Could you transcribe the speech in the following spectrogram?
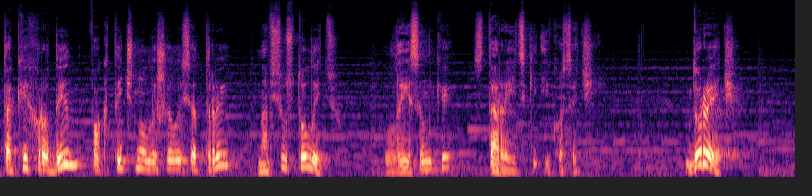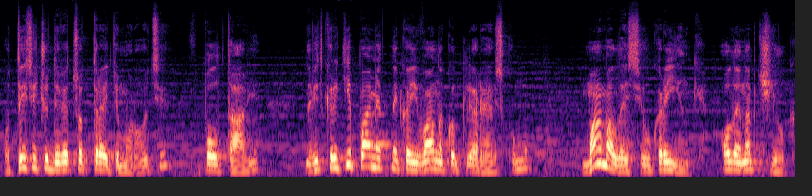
Таких родин фактично лишилося три на всю столицю: Лисенки, Старицькі і Косачі. До речі, у 1903 році в Полтаві на відкритті пам'ятника Івана Котляревському мама Лесі Українки Олена Пчілка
